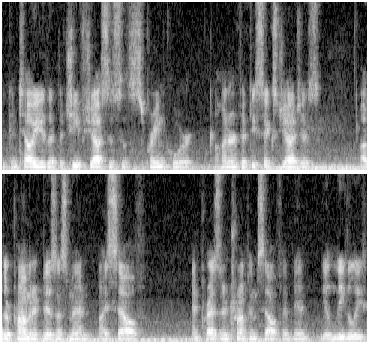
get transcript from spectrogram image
We can tell you that the Chief Justice of the Supreme Court, 156 judges, other prominent businessmen, myself, and President Trump himself have been illegally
